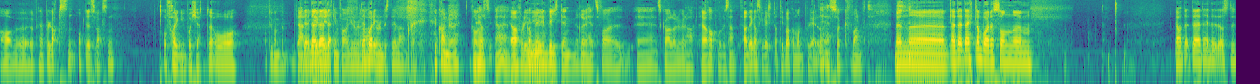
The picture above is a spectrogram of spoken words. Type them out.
av uh, f.eks. laksen, oppdrettslaksen, og fargen på kjøttet og At du kan velge Det- det- det- hvilken farge du vil ha bare- når du bestiller. Du kan jo det. Kan helt, ja, ja. Ja, du kan de- velge hvilken rødhetsskala du vil ha fra produsent. Ja, det er ganske vilt at de bare kan manipulere Det det. er så kvalmt. Men uh, Nei, det, det er et eller annet bare sånn um, Ja, det, det, det, det, altså, det,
